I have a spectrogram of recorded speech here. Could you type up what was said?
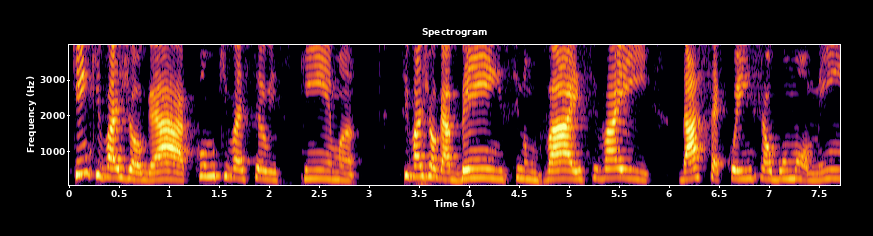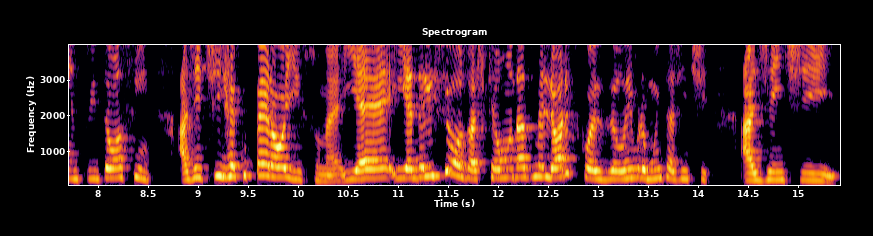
quem que vai jogar, como que vai ser o esquema, se vai jogar bem, se não vai, se vai dar sequência ao bom momento. Então, assim, a gente recuperou isso, né? E é, e é delicioso. Acho que é uma das melhores coisas. Eu lembro muito a gente, a gente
